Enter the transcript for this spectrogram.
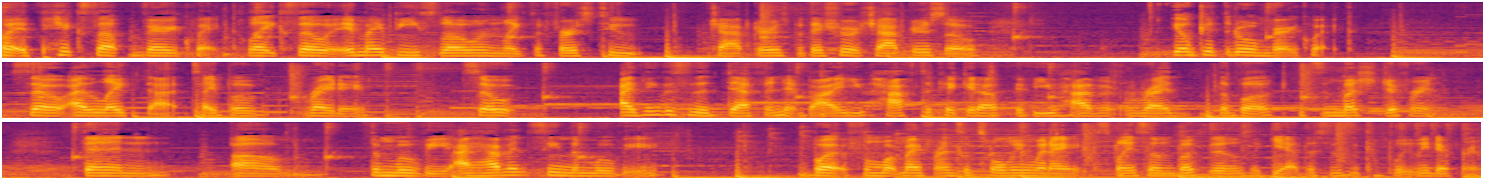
but it picks up very quick. Like so it might be slow in like the first two chapters, but they're short chapters, so you'll get through them very quick. So I like that type of writing. So I think this is a definite buy. You have to pick it up if you haven't read the book. It's much different than um, the movie. I haven't seen the movie, but from what my friends have told me when I explained some of the books, it was like, yeah, this is completely different.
